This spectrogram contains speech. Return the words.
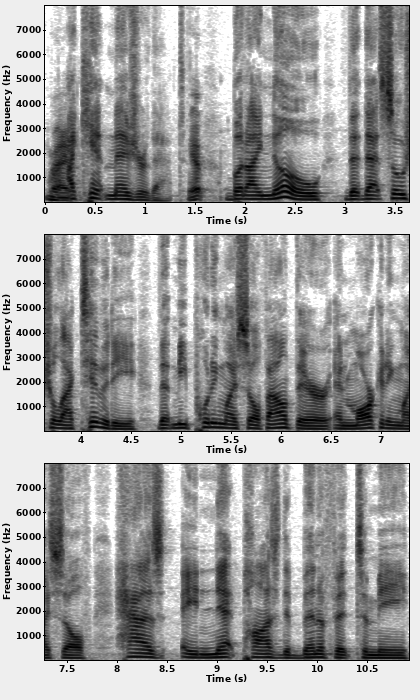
Right. I can't measure that. Yep. But I know that that social activity, that me putting myself out there and marketing myself has a net positive benefit to me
